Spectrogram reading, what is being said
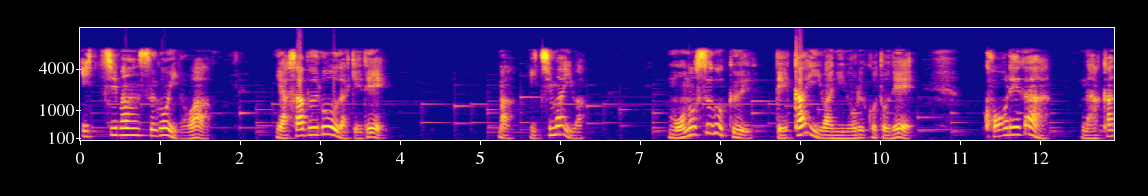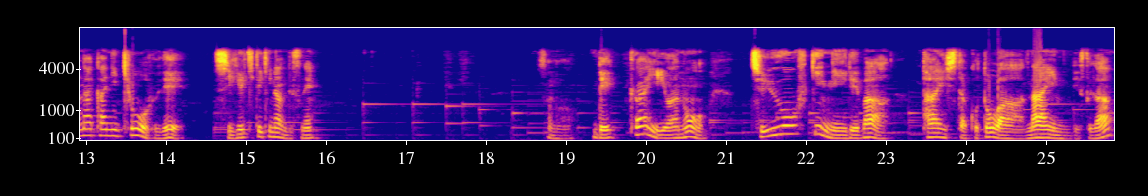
一番すごいのは、やさぶろうだけで、まあ、一枚岩。ものすごくでかい岩に乗ることで、これがなかなかに恐怖で刺激的なんですね。その、でっかい岩の中央付近にいれば大したことはないんですが、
